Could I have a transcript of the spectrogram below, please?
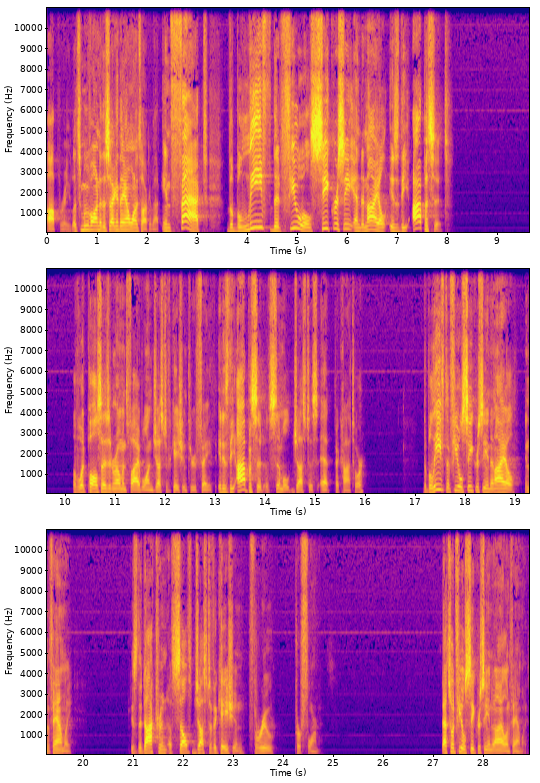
operate. Let's move on to the second thing I want to talk about. In fact, the belief that fuels secrecy and denial is the opposite of what Paul says in Romans 5:1, justification through faith. It is the opposite of simul justus et peccator. The belief that fuels secrecy and denial in the family is the doctrine of self-justification through performance. That's what fuels secrecy and denial in families.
